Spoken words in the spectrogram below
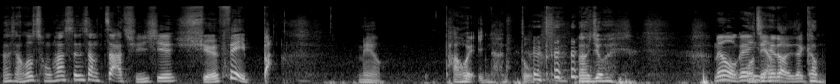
然后想说从他身上榨取一些学费吧，没有，他会赢很多，然后就会，没有，我跟你讲我今天，到底在干嘛？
